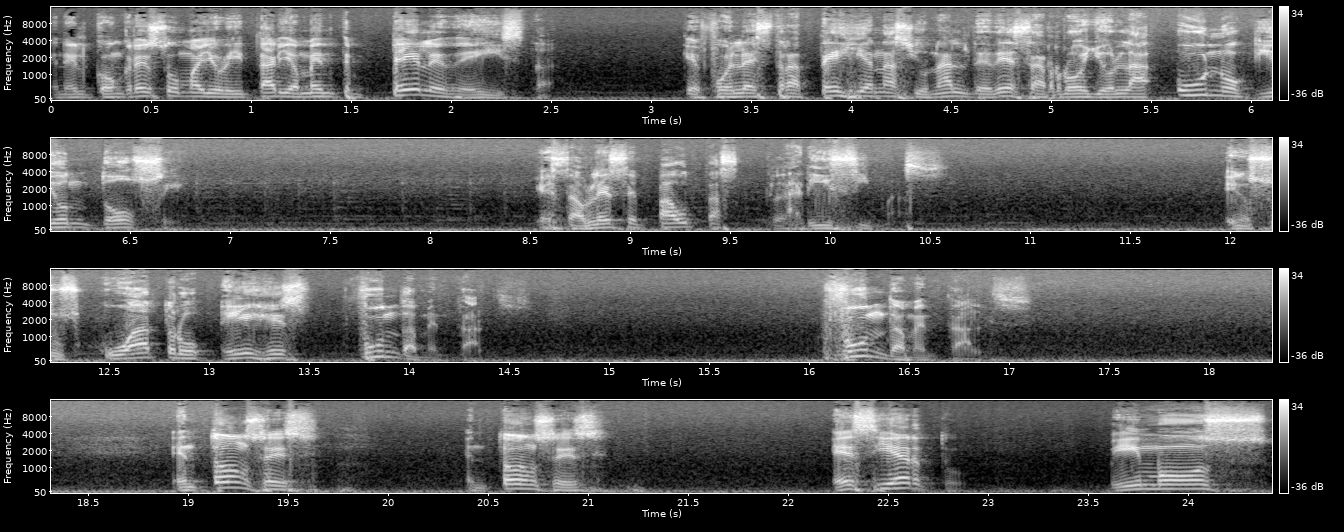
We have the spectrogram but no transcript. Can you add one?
en el Congreso mayoritariamente PLDista, que fue la Estrategia Nacional de Desarrollo, la 1-12, que establece pautas clarísimas en sus cuatro ejes fundamentales. Fundamentales. Entonces, entonces, es cierto, vimos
